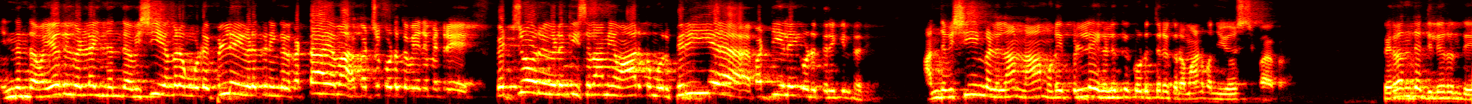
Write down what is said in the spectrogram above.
இந்தந்த வயதுகள்ல இந்தந்த விஷயங்களை உங்களுடைய பிள்ளைகளுக்கு நீங்கள் கட்டாயமாக கற்றுக் கொடுக்க வேண்டும் என்று பெற்றோர்களுக்கு இஸ்லாமிய மார்க்கம் ஒரு பெரிய பட்டியலை கொடுத்திருக்கின்றது. அந்த விஷயங்கள் எல்லாம் நாம் உடைய பிள்ளைகளுக்கு கொடுத்திருக்கிறோமான்னு கொஞ்சம் யோசிச்சு பார்க்கணும். பிறந்ததிலிருந்து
